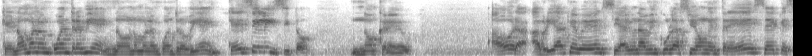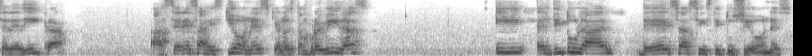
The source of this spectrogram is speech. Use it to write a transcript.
Que no me lo encuentre bien, no, no me lo encuentro bien. Que es ilícito, no creo. Ahora, habría que ver si hay una vinculación entre ese que se dedica a hacer esas gestiones que no están prohibidas y el titular de esas instituciones.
